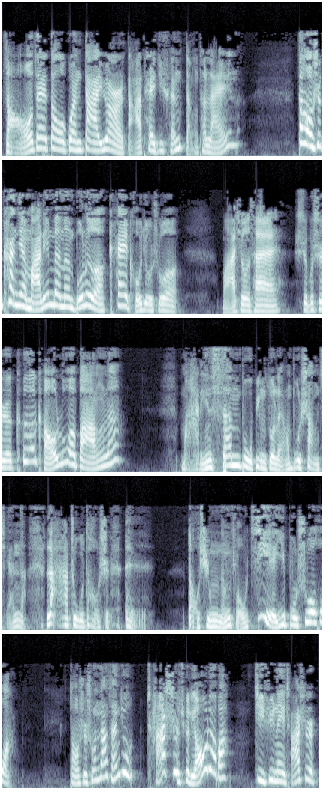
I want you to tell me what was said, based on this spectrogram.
早在道观大院打太极拳等他来呢。道士看见马林闷闷不乐，开口就说：“马秀才是不是科考落榜了？”马林三步并作两步上前呢，拉住道士：“呃，道兄能否借一步说话？”道士说：“那咱就茶室去聊聊吧，继续那茶室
